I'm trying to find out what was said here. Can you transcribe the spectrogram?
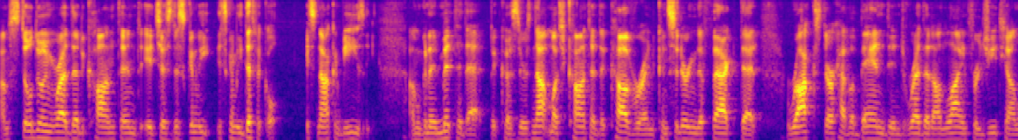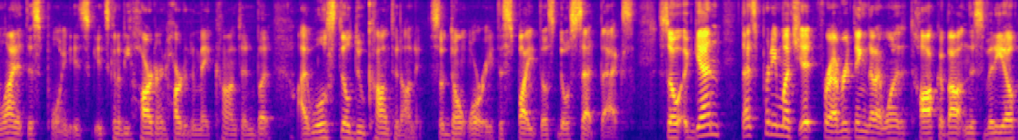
I'm still doing Red Dead content. It's just it's gonna be it's gonna be difficult. It's not gonna be easy. I'm gonna admit to that because there's not much content to cover, and considering the fact that Rockstar have abandoned Red Dead Online for GT Online at this point, it's it's gonna be harder and harder to make content. But I will still do content on it, so don't worry. Despite those those setbacks. So again, that's pretty much it for everything that I wanted to talk about in this video.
